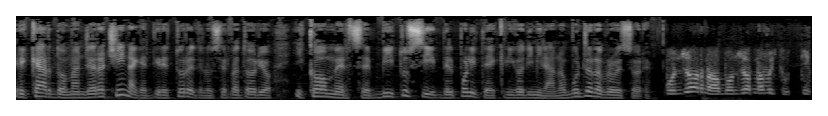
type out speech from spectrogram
Riccardo Mangiaracina, che è direttore dell'osservatorio e-commerce B2C del Politecnico di Milano. Buongiorno professore. Buongiorno, buongiorno a voi tutti.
